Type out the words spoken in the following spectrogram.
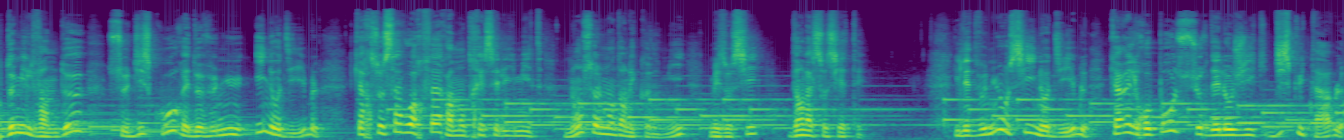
2022, ce discours est devenu inaudible car ce savoir-faire a montré ses limites non seulement dans l'économie, mais aussi dans la société. Il est devenu aussi inaudible car il repose sur des logiques discutables,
